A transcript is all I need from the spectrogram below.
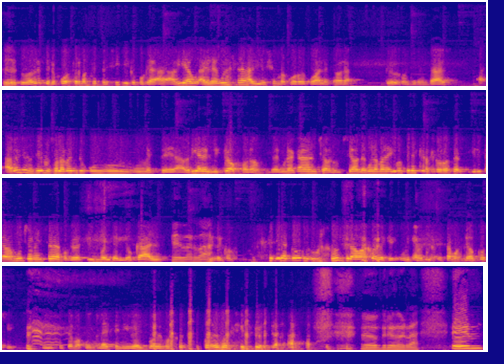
pero todavía te lo puedo hacer más específico, porque ha- había en algunas radios, yo no me acuerdo cuáles ahora, creo que Continental, a, veces hacían solamente un, un, un, este, abrían el micrófono de alguna cancha o anunciaban de alguna manera, y vos tenés que reconocer, si gritaba mucho la hinchada porque había sido un gol del local, Es verdad. y era todo un, un trabajo de que únicamente los que estamos locos y, y si estamos jugando a ese nivel podemos, podemos disfrutar. No, pero es verdad. Eh,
